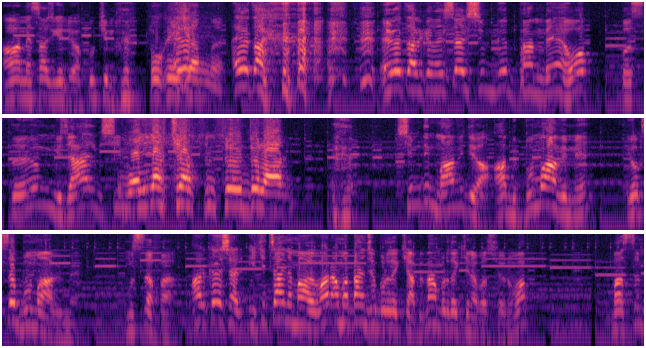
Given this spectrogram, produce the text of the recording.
Aa mesaj geliyor. Bu kim? Çok Evet, heyecanlı. Evet, ar- evet arkadaşlar şimdi pembe hop bastım güzel. Şimdi Vallahi çarpsın söndü lan. Şimdi mavi diyor. Abi bu mavi mi? Yoksa bu mavi mi? Mustafa. Arkadaşlar iki tane mavi var ama bence buradaki abi. Ben buradakine basıyorum hop. Bastım.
